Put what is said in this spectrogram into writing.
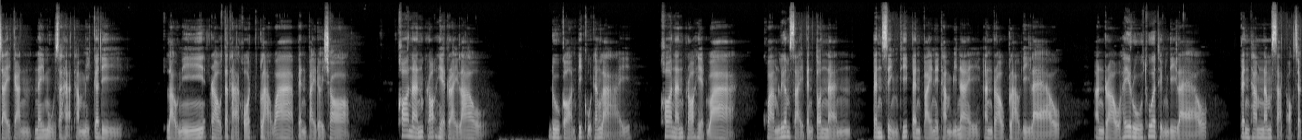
ใจกันในหมู่สหธรรมิกก็ดี เหล่านี้เราตถาคตกล่าวว่าเป็นไปโดยชอบ ข้อนั้นเพราะเหตุไรเล่า ดูก่อนพิกุทั้งหลาย ข้อนั้นเพราะเหตุว่า ความเลื่อมใสเป็นต้นนั้น เป็นสิ่งที่เป็นไปในธรรมวินัยอันเรากล่าวดีแล้ว อันเราให้รู้ทั่วถึงดีแล้ว เป็นธรรมนำสัตว์ออกจาก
